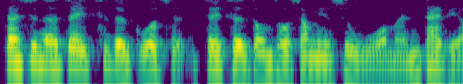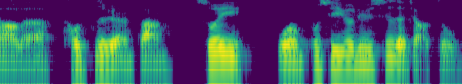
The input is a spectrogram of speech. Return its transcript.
但是呢，这一次的过程，这一次的动作上面是我们代表了投资人方，所以。我不是一个律师的角度，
